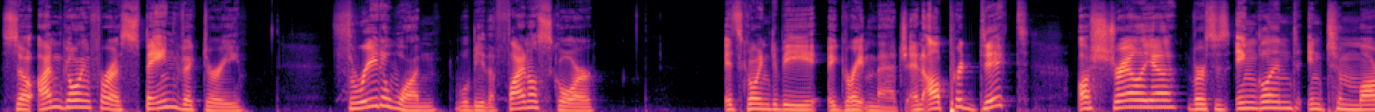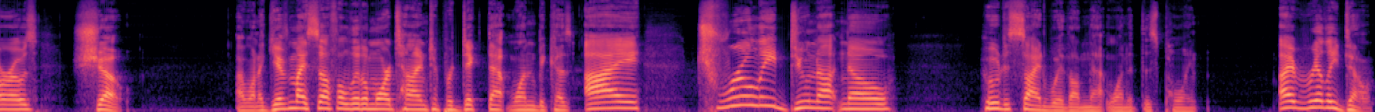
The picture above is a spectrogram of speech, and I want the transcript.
So I'm going for a Spain victory. 3 to 1 will be the final score it's going to be a great match. And I'll predict Australia versus England in tomorrow's show. I want to give myself a little more time to predict that one because I truly do not know who to side with on that one at this point. I really don't.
